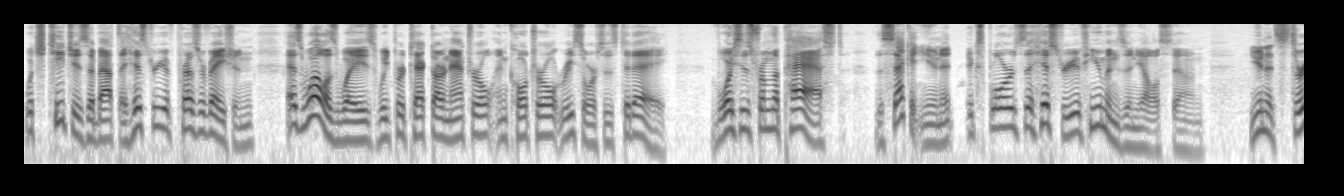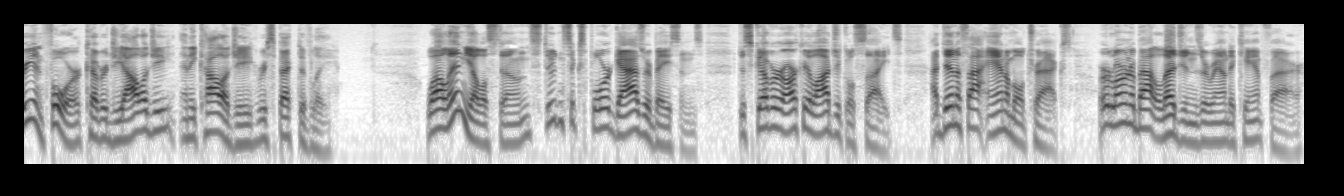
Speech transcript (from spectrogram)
which teaches about the history of preservation as well as ways we protect our natural and cultural resources today. Voices from the Past, the second unit, explores the history of humans in Yellowstone. Units 3 and 4 cover geology and ecology, respectively. While in Yellowstone, students explore geyser basins, discover archaeological sites, identify animal tracks, or learn about legends around a campfire.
